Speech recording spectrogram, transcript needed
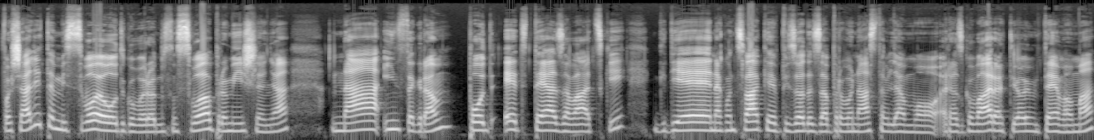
pošaljite mi svoje odgovore, odnosno svoja promišljanja na Instagram pod @teazavatski gdje nakon svake epizode zapravo nastavljamo razgovarati o ovim temama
